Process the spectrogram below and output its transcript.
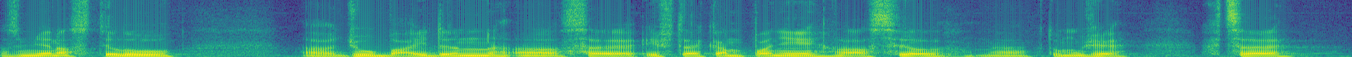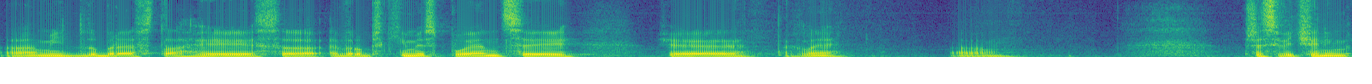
změna stylu. Joe Biden se i v té kampani hlásil k tomu, že chce mít dobré vztahy s evropskými spojenci, že je takhle přesvědčeným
